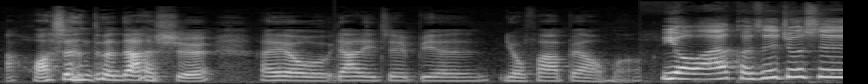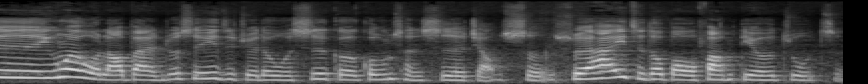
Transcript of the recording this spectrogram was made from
华盛顿大学还有意大利这边有发表吗？有啊，可是就是因为我老板就是一直觉得我是个工程师的角色，所以他一直都把我放第二作者。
